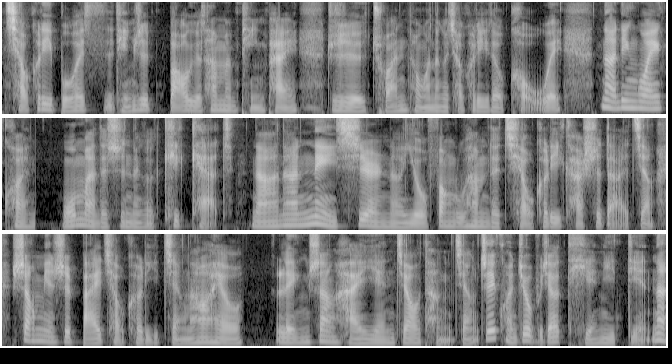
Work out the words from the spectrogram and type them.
巧克力不会死甜，就是保有他们品牌就是传统的那个巧克力的口味。那另外一款。我买的是那个 KitKat，那它内馅呢有放入他们的巧克力卡士达酱，上面是白巧克力酱，然后还有。淋上海盐焦糖酱，这一款就比较甜一点。那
